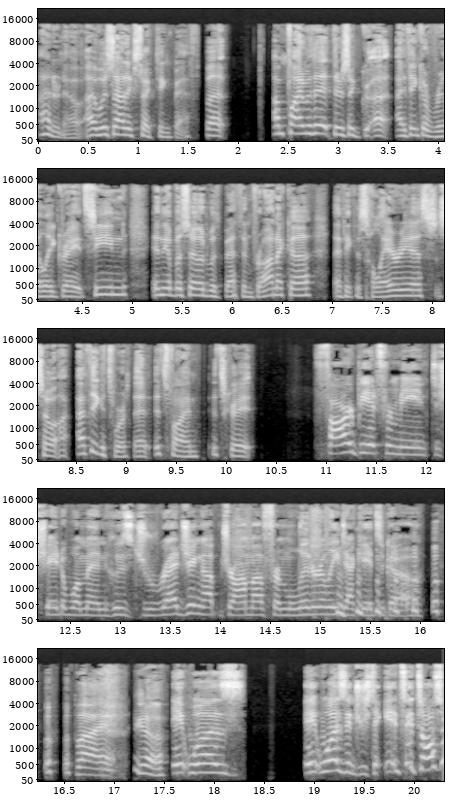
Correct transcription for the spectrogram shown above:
I don't know. I was not expecting Beth, but I'm fine with it. There's a, uh, I think, a really great scene in the episode with Beth and Veronica. I think is hilarious. So I, I think it's worth it. It's fine. It's great. Far be it from me to shade a woman who's dredging up drama from literally decades ago, but Yeah. it was it was interesting. It's it's also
